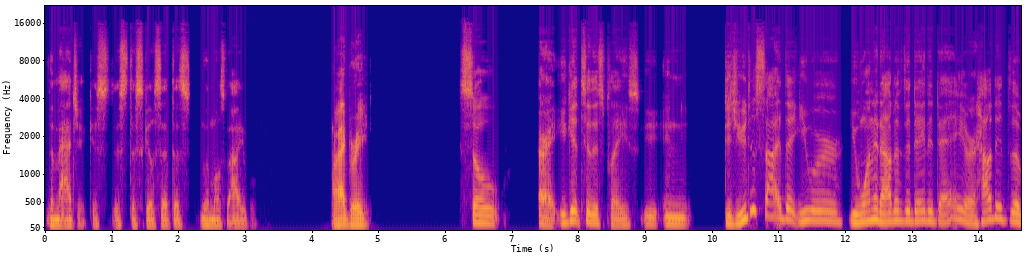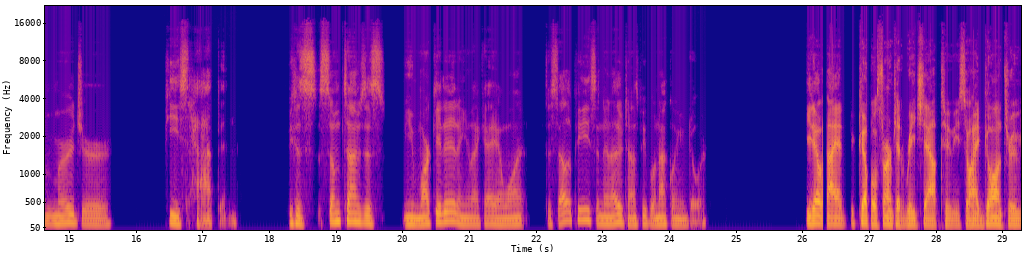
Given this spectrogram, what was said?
the magic. It's, it's the skill set that's the most valuable. I agree. So, all right, you get to this place you, and did you decide that you were you wanted out of the day to day or how did the merger piece happen because sometimes it's you market it and you're like hey i want to sell a piece and then other times people knock on your door you know i had a couple of firms had reached out to me so i had gone through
